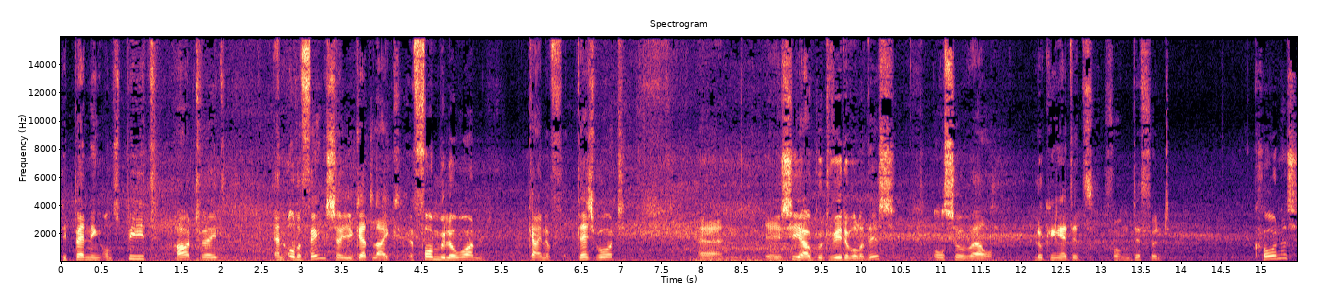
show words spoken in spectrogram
depending on speed heart rate and other things. So you get like a Formula One kind of dashboard. Uh, yeah, you see how good readable it is. Also well looking at it from different corners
